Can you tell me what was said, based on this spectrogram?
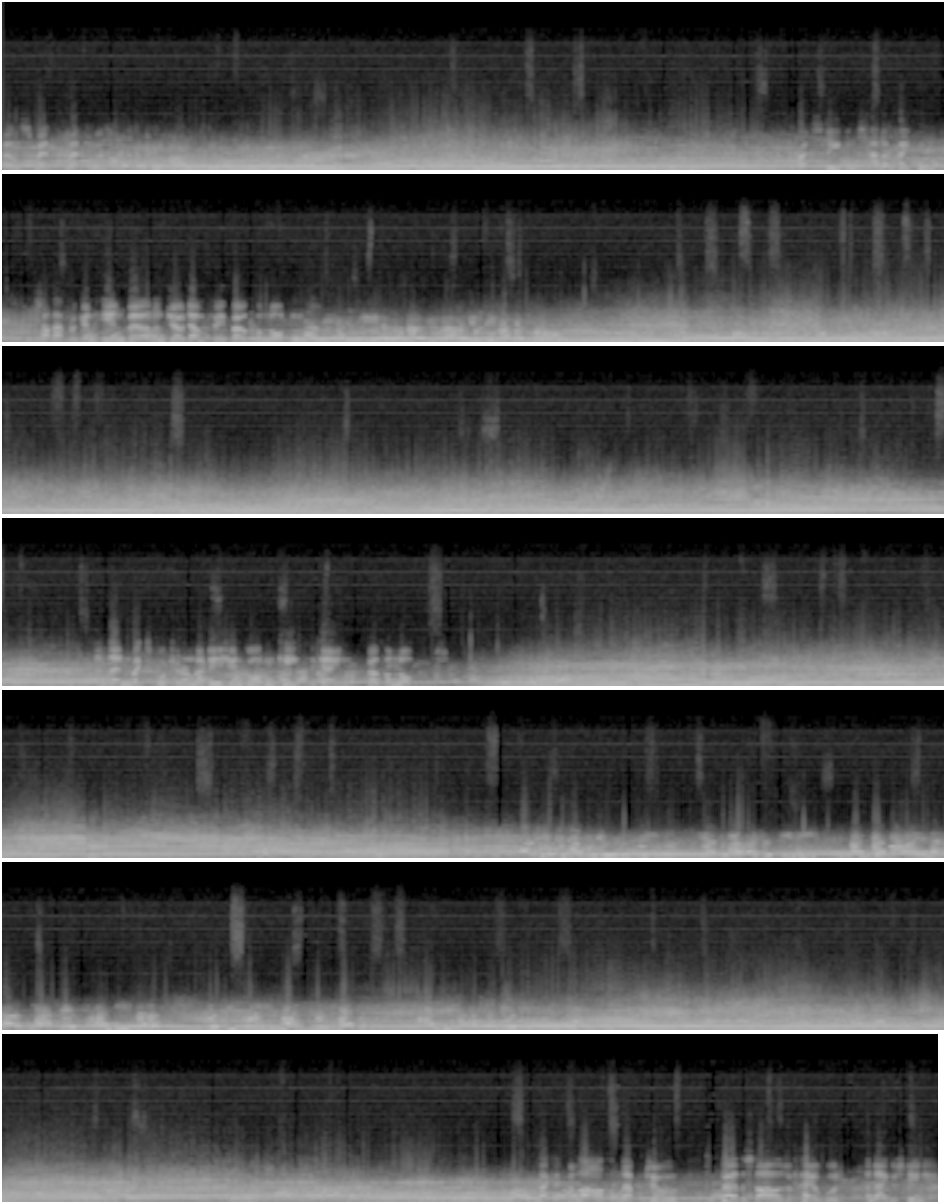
Bill Smith, matchless. Fred Stevens, Hannah Paton, South African Ian Byrne and Joe Dunphy, both from Norton. And then Rex Butcher and Rhodesian Gordon Keith, again, both on Nortons. Number nine, has matched in 20 minutes, 53.2 seconds. 20 minutes, 53 seconds. Back at Galath on lap two, compare the styles of Hailwood and Agostini.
